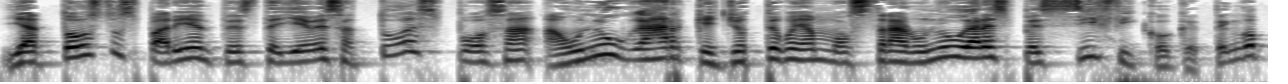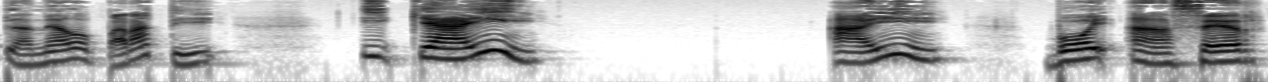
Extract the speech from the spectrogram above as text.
y a todos tus parientes, te lleves a tu esposa a un lugar que yo te voy a mostrar, un lugar específico que tengo planeado para ti y que ahí, ahí voy a hacer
